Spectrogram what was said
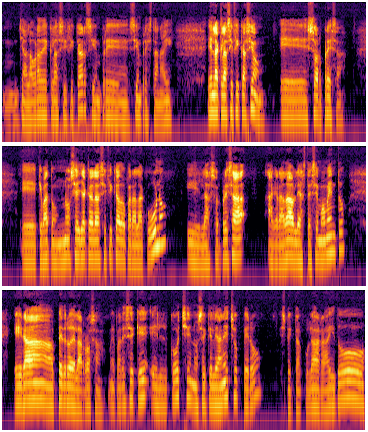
mm, ya a la hora de clasificar siempre, siempre están ahí. En la clasificación, eh, sorpresa, eh, que Baton no se haya clasificado para la Q1 y la sorpresa agradable hasta ese momento era Pedro de la Rosa. Me parece que el coche, no sé qué le han hecho, pero espectacular. Ha ido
